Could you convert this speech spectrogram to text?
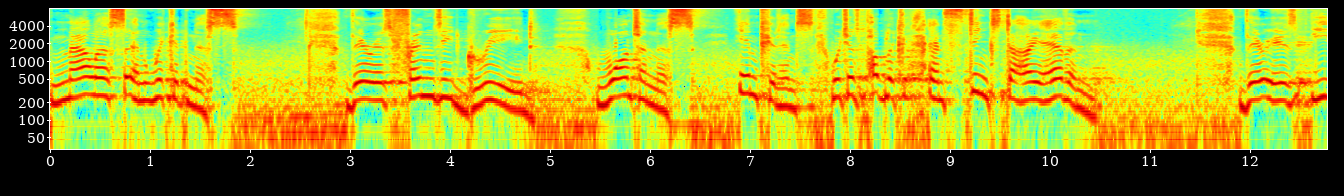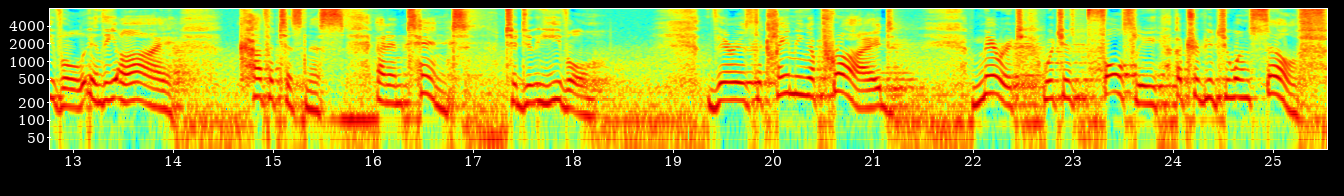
malice, and wickedness. There is frenzied greed, wantonness, impudence, which is public and stinks to high heaven. There is evil in the eye, covetousness, and intent to do evil. There is the claiming of pride merit which is falsely attributed to oneself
